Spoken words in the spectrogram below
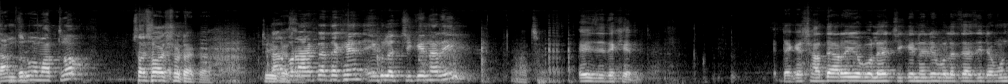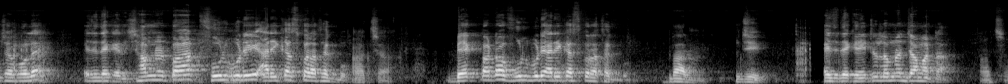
দাম ধরবো মাত্র ছয়শো টাকা। ঠিক তারপর আরেকটা দেখেন এগুলো চিকেনারি আচ্ছা। এই যে দেখেন এটাকে সাদা আড়াইও বলে চিকেন আড়াই বলে যা যেটা মন চায় বলে। এই যে দেখেন সামনের পার্ট ফুল বডি আরি কাজ করা থাকব। আচ্ছা। ব্যাক পাটও ফুল বডি আরি কাজ করা থাকব। দারুণ জি। এই যে দেখেন এটা হলো আপনার জামাটা। আচ্ছা।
